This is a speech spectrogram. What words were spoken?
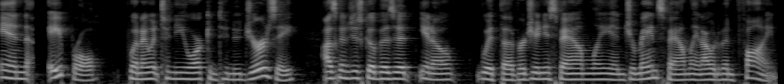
In April, when I went to New York and to New Jersey, I was going to just go visit, you know, with uh, Virginia's family and Jermaine's family, and I would have been fine.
